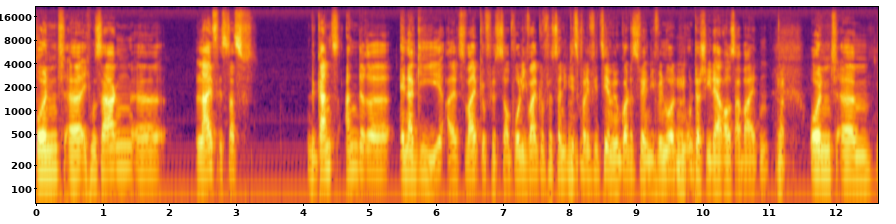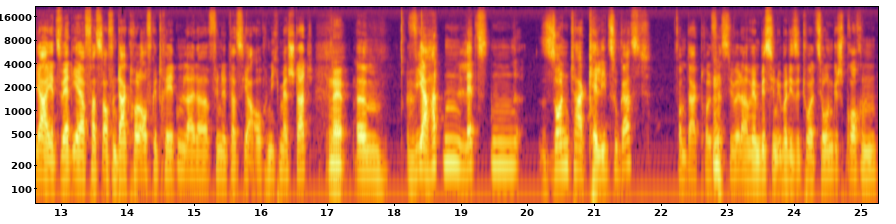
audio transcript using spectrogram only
Und äh, ich muss sagen, äh, live ist das eine ganz andere Energie als Waldgeflüster, obwohl ich Waldgeflüster nicht mhm. disqualifizieren will, um Gottes Willen. Ich will nur mhm. die Unterschiede herausarbeiten. Ja. Und ähm, ja, jetzt werdet ihr ja fast auf den Dark Troll aufgetreten. Leider findet das ja auch nicht mehr statt. Nee. Ähm, wir hatten letzten Sonntag Kelly zu Gast vom Dark Troll hm. Festival. Da haben wir ein bisschen über die Situation gesprochen,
